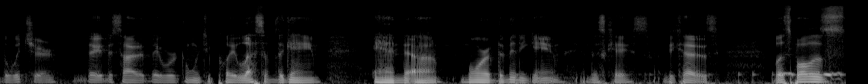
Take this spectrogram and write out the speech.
The Witcher. They decided they were going to play less of the game and uh, more of the mini game in this case because Blitzball is.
